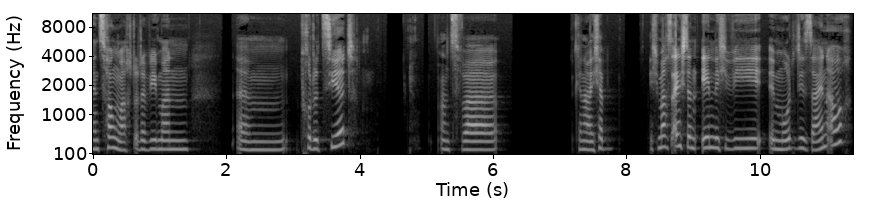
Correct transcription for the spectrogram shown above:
einen Song macht oder wie man ähm, produziert. Und zwar, genau, ich habe ich mache es eigentlich dann ähnlich wie im Modedesign auch,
